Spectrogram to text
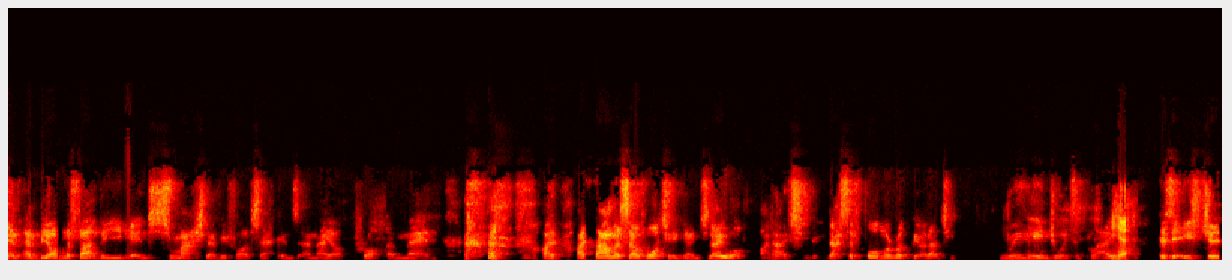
And, and, beyond the fact that you're getting smashed every five seconds and they are proper men, I, I found myself watching it going, do you know what? I'd actually, that's a form of rugby I'd actually really enjoy to play. Yeah. Because it is just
